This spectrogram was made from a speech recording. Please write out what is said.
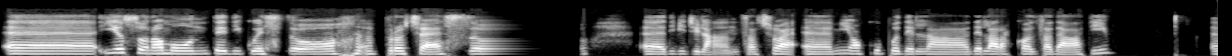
Eh, io sono a monte di questo processo eh, di vigilanza, cioè eh, mi occupo della, della raccolta dati. Eh,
